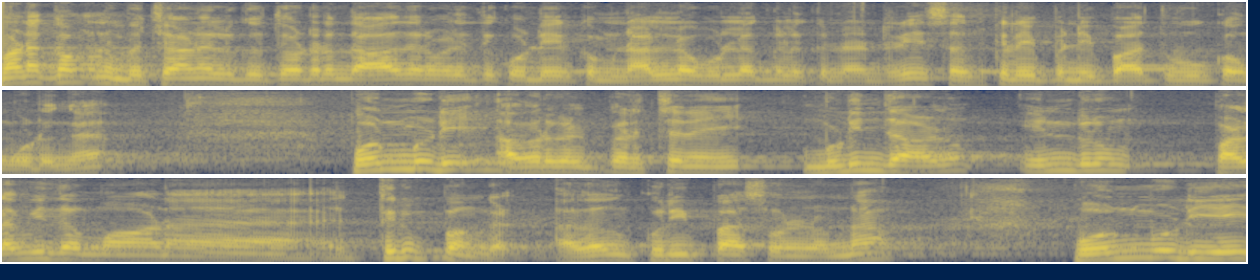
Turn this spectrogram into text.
வணக்கம். நம்ம சேனலுக்கு தொடர்ந்து ஆதரவளித்துக் கொண்டிருக்கும் நல்ல உள்ளங்களுக்கு நன்றி. சப்ஸ்கிரைப் பண்ணி பார்த்து ஊக்கம் கொடுங்க. பொன்முடி அவர்கள் பிரச்சனை முடிந்தாலும் இன்றும் பலவிதமான திருப்பங்கள். அதாவது குறிப்பாக சொல்லணும்னா பொன்முடியை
